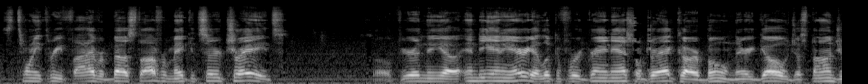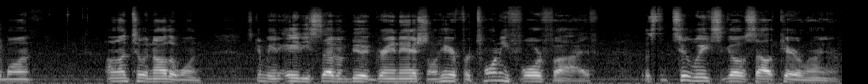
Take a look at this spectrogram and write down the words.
It's 23.5 or best offer. May consider trades. So if you're in the uh, Indiana area looking for a Grand National drag car, boom, there you go. Just found you one. On to another one. It's going to be an 87 Buick Grand National here for 24.5. Listed two weeks ago, South Carolina.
